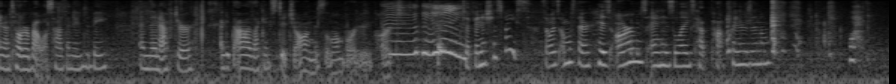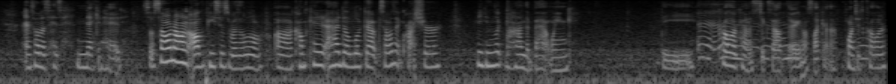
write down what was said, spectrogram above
And I told her about what size I needed to be. And then after I get the eyes, I can stitch on this little embroidery part to finish his face. So it's almost there. His arms and his legs have pipe cleaners in them. What? And so does his neck and head. So sewing on all the pieces was a little uh, complicated. I had to look up because I wasn't quite sure. You can look behind the bat wing. The color kind of sticks out there. You know, it's like a pointed color.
